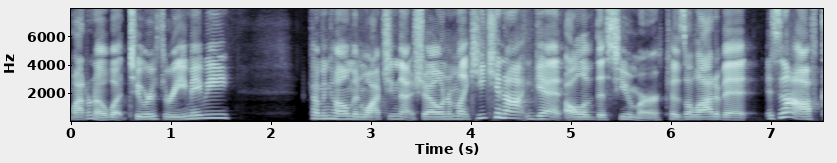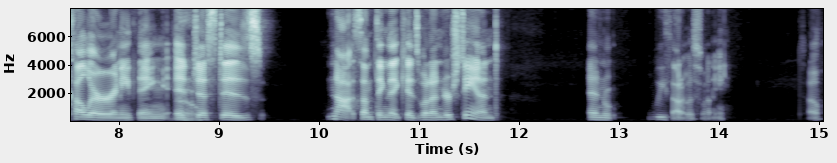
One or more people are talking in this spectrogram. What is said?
I don't know, what, two or three maybe? Coming home and watching that show. And I'm like, he cannot get all of this humor because a lot of it, it's not off color or anything. No. It just is not something that kids would understand. And we thought it was funny. So, all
